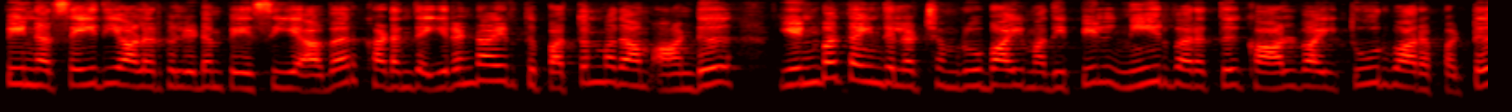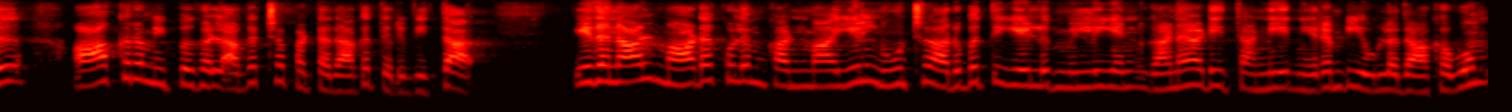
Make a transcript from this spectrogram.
பின்னர் செய்தியாளர்களிடம் பேசிய அவர் கடந்த இரண்டாயிரத்து பத்தொன்பதாம் ஆண்டு எண்பத்தைந்து லட்சம் ரூபாய் மதிப்பில் நீர்வரத்து கால்வாய் தூர்வாரப்பட்டு ஆக்கிரமிப்புகள் அகற்றப்பட்டதாக தெரிவித்தார். இதனால் மாடக்குளம் கண்மாயில் நூற்று அறுபத்தி ஏழு மில்லியன் கன அடி தண்ணீர் நிரம்பியுள்ளதாகவும்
